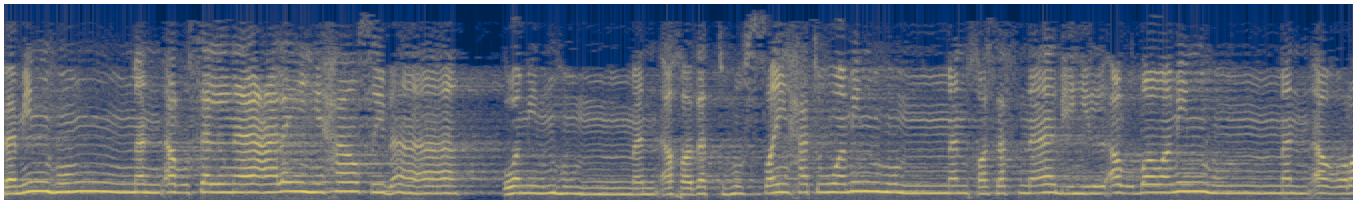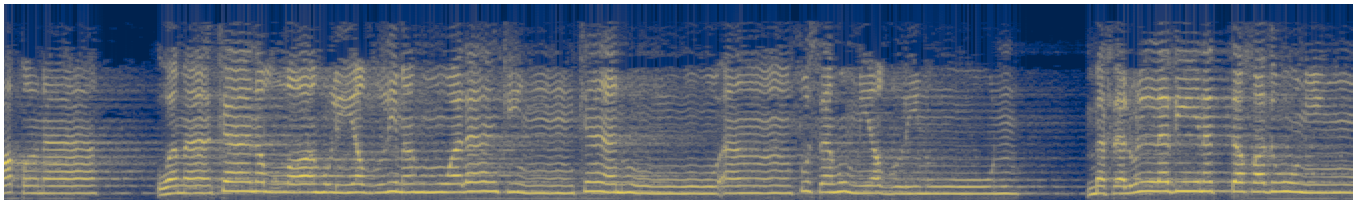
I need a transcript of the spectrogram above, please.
فمنهم من أرسلنا عليه حاصبا ومنهم من أخذته الصيحة ومنهم من خسفنا به الأرض ومنهم من أغرقنا. وما كان الله ليظلمهم ولكن كانوا أنفسهم يظلمون. مثل الذين اتخذوا من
